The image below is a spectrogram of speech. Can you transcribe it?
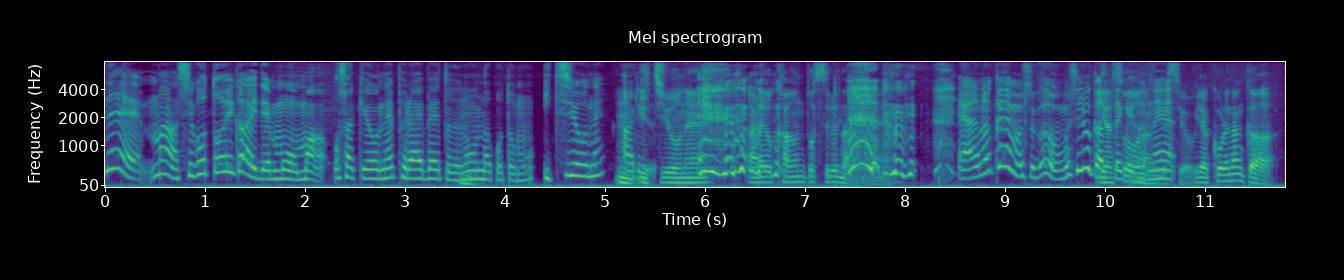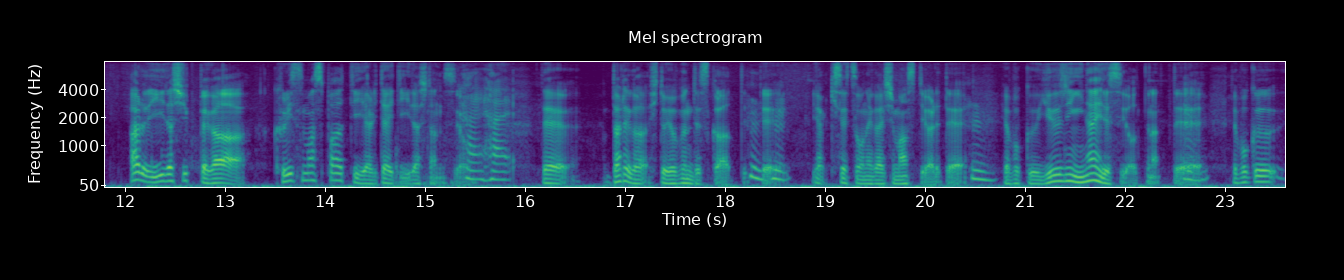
でまあ仕事以外でもまあお酒をねプライベートで飲んだことも一応ね、うんある。一応ね。あれをカウントするならね。いやあの回もすごい面白かったけいやそうどねなんですよ。いやこれなんかある言い出しっぺがクリスマスパーティーやりたいって言い出したんですよ、はいはい。で誰が人呼ぶんですかって言って、うんうん。いや季節お願いしますって言われて、いうん。や僕友人いないですよってなって、うん。で僕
